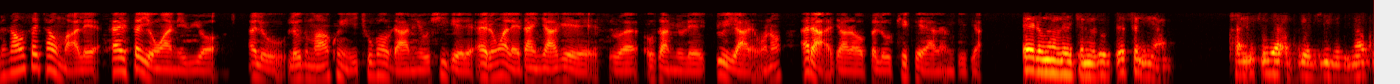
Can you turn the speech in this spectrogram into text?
2016မှာလည်းအဲ့ဆက်ယုံကနေပြီးတော့အဲ့လိုလူသမားခွင့်ကြီးချိုးဖောက်တာမျိုးရှိခဲ့တယ်အဲ့တုန်းကလည်းတိုင်ကြားခဲ့တယ်ဆိုတော့ဥစ္စာမျိုးလည်းတွေ့ရတယ်ပေါ့နော်အဲ့ဒါအကြတော့ဘယ်လိုဖြစ်ခဲ့ရလဲမသိဗျအဲ့တော့လည်းကျွန်တော်တို့တက်ဆိုင်ရာခိုင်းဆိုရအဖွဲ့အစည်းတွေနောက်က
